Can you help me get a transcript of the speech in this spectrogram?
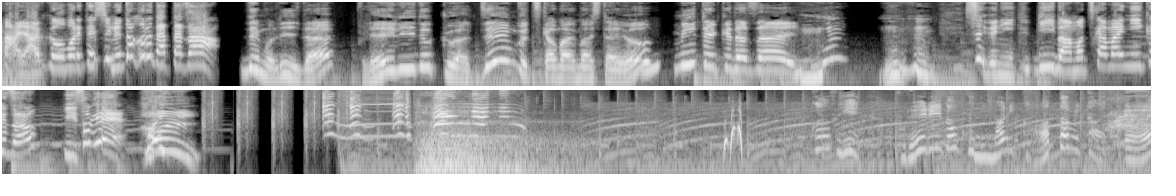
危うく溺れて死ぬところだったぞ。ーでもリーダープレーリードッグは全部捕まえましたよ。見てください。ん。うん。すぐにビーバーも捕まえに行くぞ。急げ。はい。グーフィー、プレーリードッグに何かあったみたい。え？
